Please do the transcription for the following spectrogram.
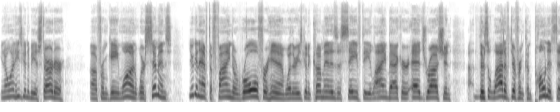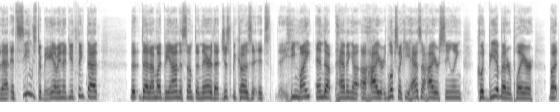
you know what? He's going to be a starter uh, from game one. Where Simmons, you're going to have to find a role for him, whether he's going to come in as a safety, linebacker, edge rush, and uh, there's a lot of different components to that. It seems to me. I mean, do you think that that, I might be onto something there? That just because it's he might end up having a, a higher. It looks like he has a higher ceiling, could be a better player, but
